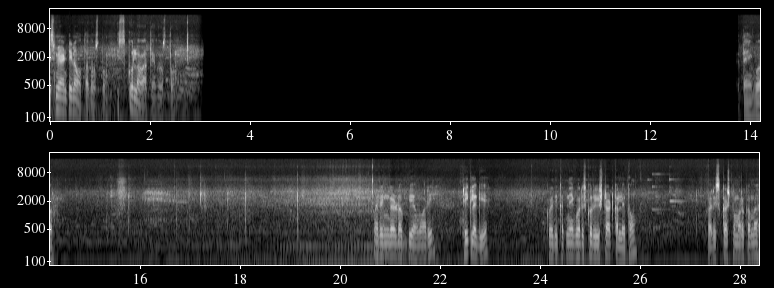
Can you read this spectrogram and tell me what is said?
इसमें एंटीना होता है दोस्तों। इसको लगाते हैं दोस्तों। लेते हैं एक बार। रिंगर डब भी हमारी ठीक लगी है। कोई दिक्कत नहीं, एक बार इसको रीस्टार्ट कर लेता हूँ। पर इस कस्टमर का मैं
